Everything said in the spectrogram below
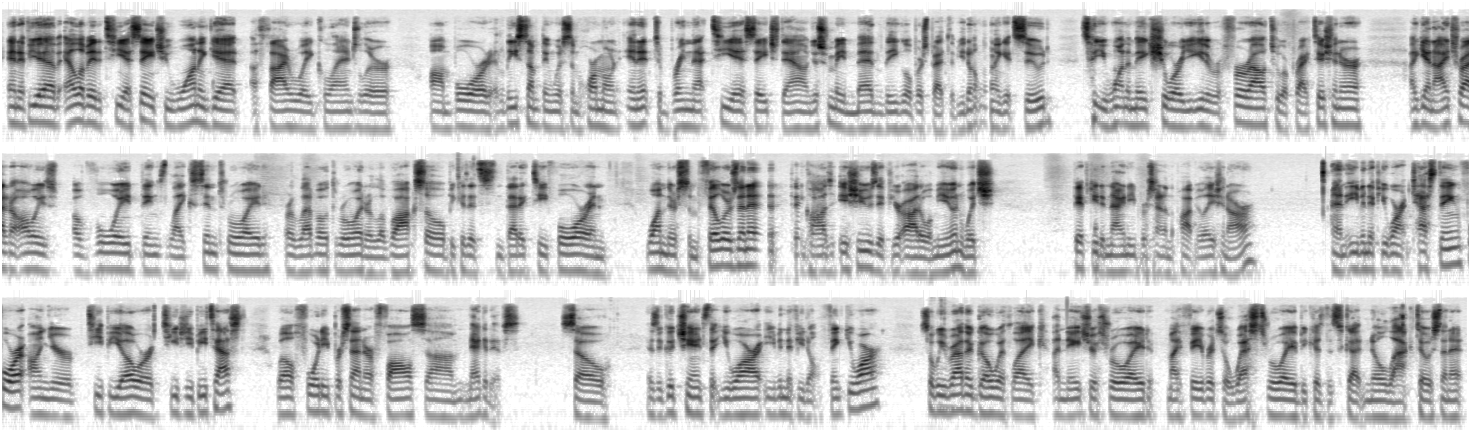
And if you have elevated TSH, you want to get a thyroid glandular on board, at least something with some hormone in it to bring that TSH down just from a med legal perspective. You don't want to get sued. So you want to make sure you either refer out to a practitioner. Again, I try to always avoid things like Synthroid or Levothyroid or Levoxyl because it's synthetic T4 and one, there's some fillers in it that cause issues if you're autoimmune, which 50 to 90% of the population are. And even if you aren't testing for it on your TPO or TGB test, well, 40% are false um, negatives. So there's a good chance that you are, even if you don't think you are. So we'd rather go with like a Nature-Throid. My favorite's a Westhroid because it's got no lactose in it.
